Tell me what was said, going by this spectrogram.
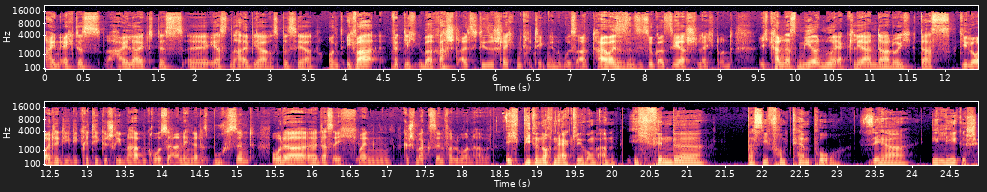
ein echtes Highlight des äh, ersten Halbjahres bisher. Und ich war wirklich überrascht, als ich diese schlechten Kritiken in den USA. Teilweise sind sie sogar sehr schlecht. Und ich kann das mir nur erklären dadurch, dass die Leute, die die Kritik geschrieben haben, große Anhänger des Buchs sind oder äh, dass ich meinen Geschmackssinn verloren habe. Ich biete noch eine Erklärung an. Ich finde, dass sie vom Tempo sehr elegisch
